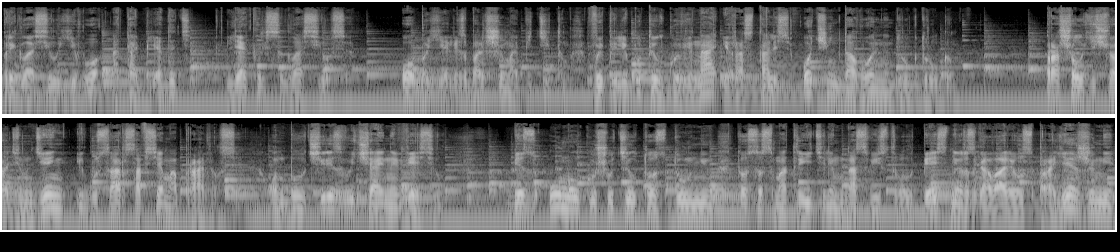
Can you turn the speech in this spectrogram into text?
пригласил его отобедать. Лекарь согласился. Оба ели с большим аппетитом, выпили бутылку вина и расстались очень довольны друг другом. Прошел еще один день, и гусар совсем оправился – он был чрезвычайно весел. Без умолку шутил то с Дунью, то со смотрителем, насвистывал песни, разговаривал с проезжими,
